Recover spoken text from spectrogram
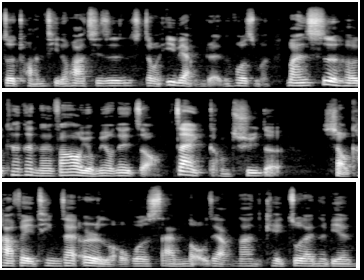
的团体的话，其实怎么一两人或什么，蛮适合看看南方澳有没有那种在港区的小咖啡厅，在二楼或三楼这样，那你可以坐在那边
